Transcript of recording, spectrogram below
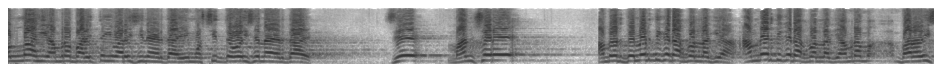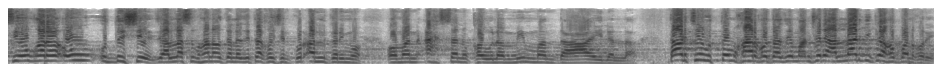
অল্লাহি আমরা বাড়ির থেকে বাড়িছি না এর দায়, এই মসজিদ দেওয়া হয়েছে না এর দায়। যে মানুষের আমরা দলের দিকে ডাকবার লাগিয়া, আমরার দিকে ডাকবার লাগিয়া, আমরা বাড়াইছি ও করার ও উদ্দেশ্যে যে আল্লাহ সুবহান যেটা কইছেন কোরআন করিম, ওমান আহসান কাউলাম মিম্মান দাইল্লাহ তার চেয়ে উত্তম খার কথা যে মানুষের আল্লাহর দিকে আহ্বান করে।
